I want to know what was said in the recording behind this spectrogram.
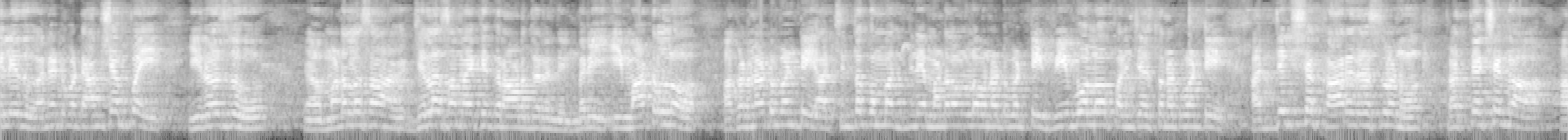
తెలియదు అనేటువంటి అంశంపై ఈరోజు మండల జిల్లా సమాఖ్యకు రావడం జరిగింది. మరి ఈ మాటల్లో అక్కడ ఉన్నటువంటి ఆ చింతకొమ్మ మండలంలో ఉన్నటువంటి వివోలో పనిచేస్తున్నటువంటి అధ్యక్ష కార్యదర్శులను ప్రత్యక్షంగా ఆ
